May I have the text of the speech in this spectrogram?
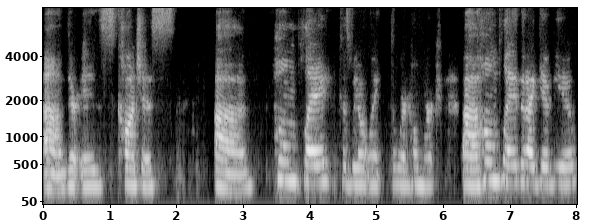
Um, there is conscious uh, home play because we don't like the word homework. Uh, home play that I give you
